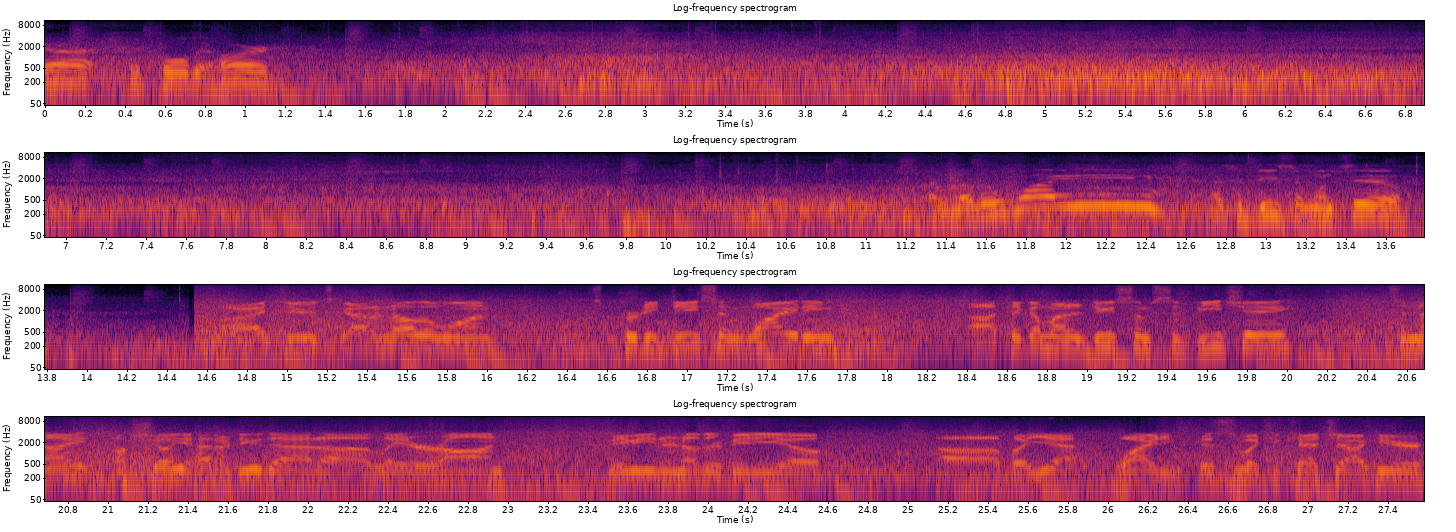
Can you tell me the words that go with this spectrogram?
got. It pulled it hard. Another whiting. That's a decent one too. All right, dude, got another one. It's pretty decent whiting. Uh, I think I'm gonna do some ceviche tonight. I'll show you how to do that uh, later on, maybe in another video. Uh, but yeah, whiting, this is what you catch out here.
